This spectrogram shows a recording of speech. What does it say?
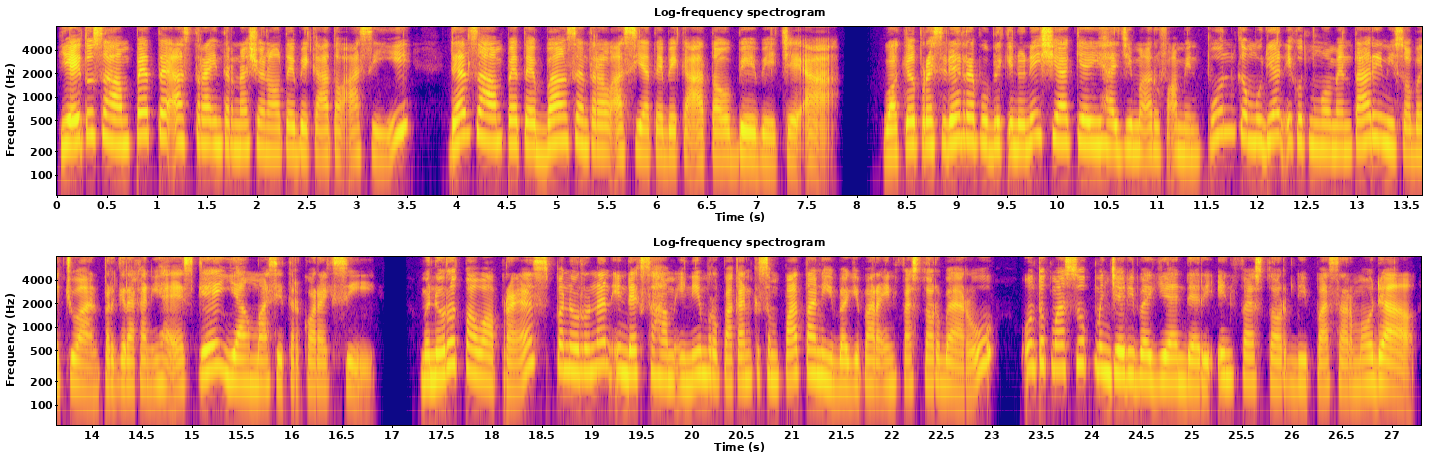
yaitu saham PT Astra International Tbk atau ASI dan saham PT Bank Sentral Asia Tbk atau BBCA. Wakil Presiden Republik Indonesia Kiai Haji Ma'ruf Amin pun kemudian ikut mengomentari nih Sobat Cuan pergerakan IHSG yang masih terkoreksi. Menurut Pak Wapres, penurunan indeks saham ini merupakan kesempatan nih bagi para investor baru untuk masuk menjadi bagian dari investor di pasar modal.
